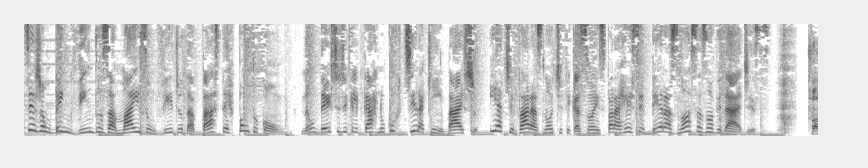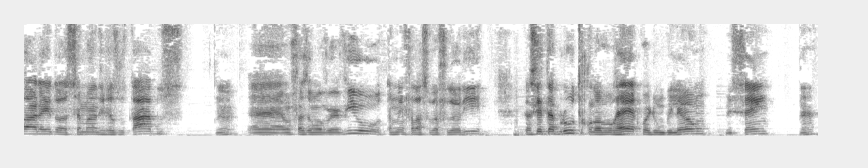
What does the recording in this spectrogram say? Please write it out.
Sejam bem-vindos a mais um vídeo da Baster.com. Não deixe de clicar no curtir aqui embaixo e ativar as notificações para receber as nossas novidades. Falar aí da semana de resultados, né? É, vamos fazer um overview, também falar sobre a Flori. Receita bruta com novo recorde, 1 bilhão e 100, né?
